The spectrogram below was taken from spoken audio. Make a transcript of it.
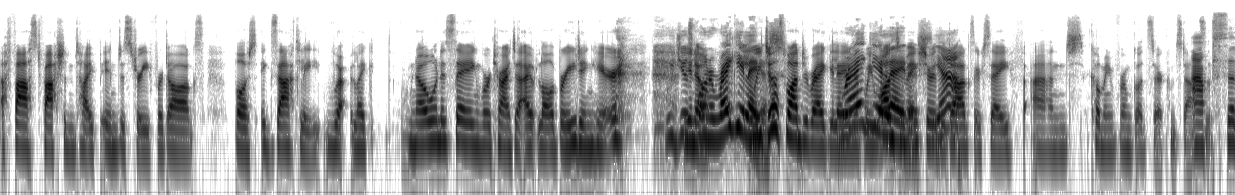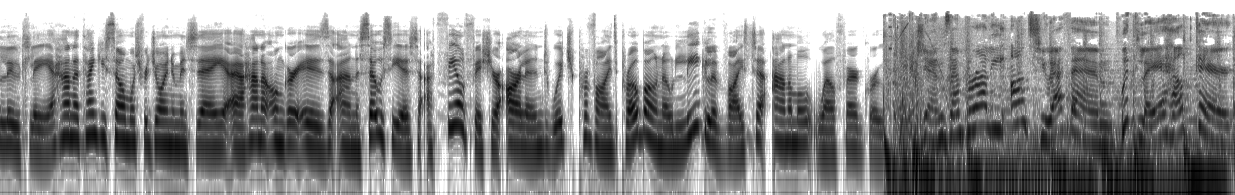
a fast fashion type industry for dogs. But exactly, like no one is saying we're trying to outlaw breeding here. We You just know, want to regulate We it. just want to regulate, it. We want to Regulate make it, sure yeah. the dogs are safe and coming from good circumstances. Absolutely. Hannah, thank you so much for joining me today. Uh, Hannah Unger is an associate at Fieldfisher Ireland, which provides pro bono legal advice to animal welfare groups. Jen Zamparelli on 2FM with Laya Healthcare.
